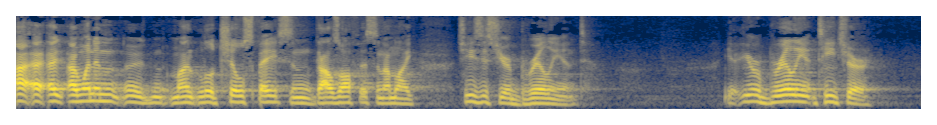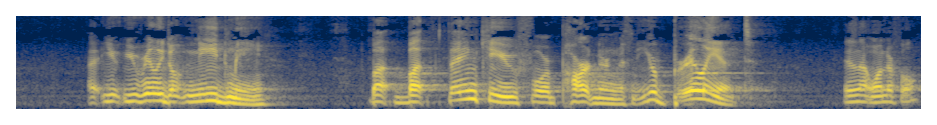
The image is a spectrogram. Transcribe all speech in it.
I, I, I went in uh, my little chill space in Gal's office and I'm like, Jesus, you're brilliant. You're a brilliant teacher. Uh, you, you really don't need me, but, but thank you for partnering with me. You're brilliant. Isn't that wonderful?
